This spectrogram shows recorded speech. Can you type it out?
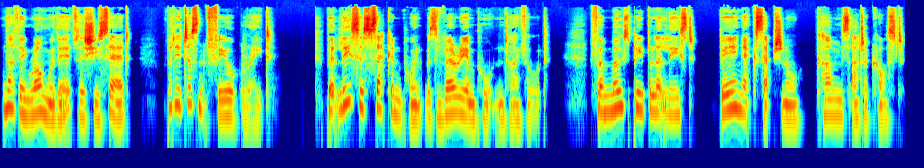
Nothing wrong with it as she said but it doesn't feel great but lisa's second point was very important i thought for most people at least being exceptional comes at a cost.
